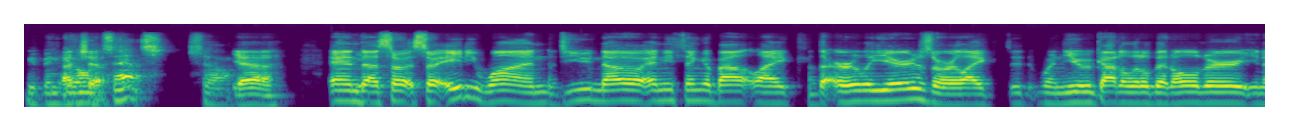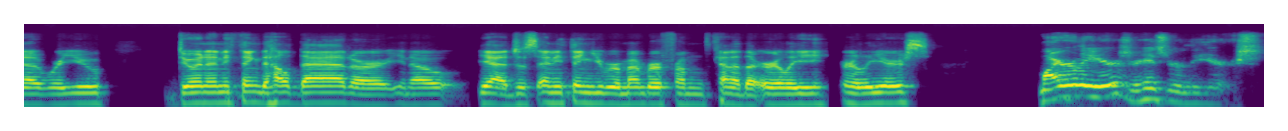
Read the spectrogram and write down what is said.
we've been gotcha. going since. So yeah. And uh, so, so 81, do you know anything about like the early years or like did, when you got a little bit older, you know, were you doing anything to help dad or, you know, yeah, just anything you remember from kind of the early, early years? My early years or his early years?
